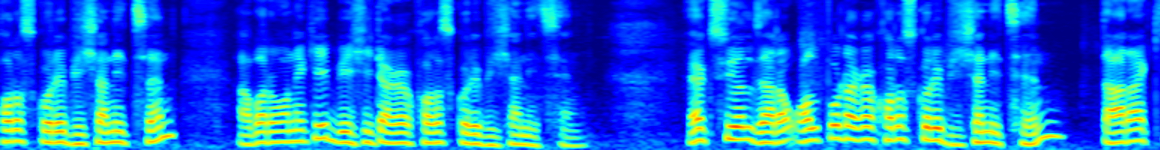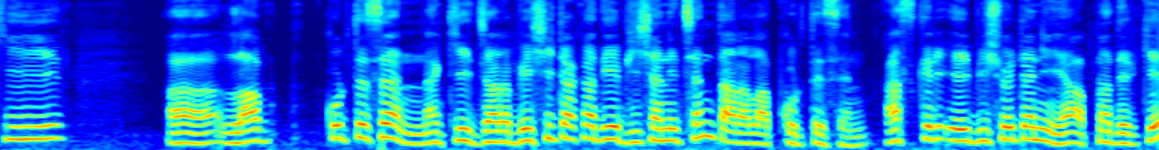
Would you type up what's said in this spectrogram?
খরচ করে ভিসা নিচ্ছেন, আবার অনেকেই বেশি টাকা খরচ করে ভিসা নিচ্ছেন। অ্যাকচুয়াল যারা অল্প টাকা খরচ করে ভিসা নিচ্ছেন, তারা কি লাভ করতেছেন, নাকি যারা বেশি টাকা দিয়ে ভিসা নিচ্ছেন, তারা লাভ করতেছেন? আজকের এই বিষয়টা নিয়ে আপনাদেরকে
